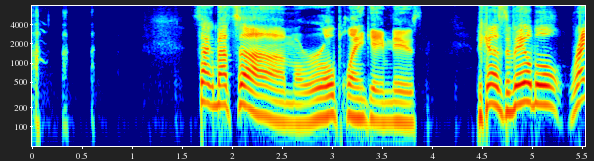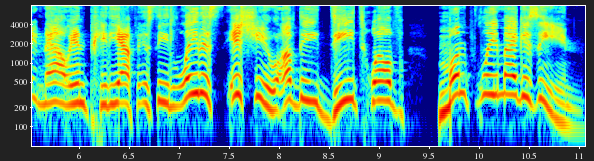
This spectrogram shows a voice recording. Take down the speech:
Let's talk about some role playing game news. because available right now in PDF is the latest issue of the D12 monthly magazine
